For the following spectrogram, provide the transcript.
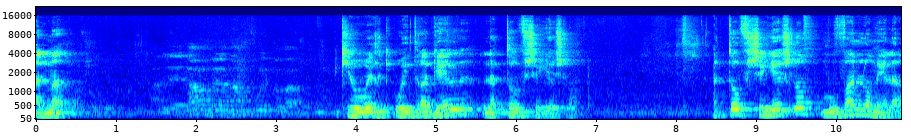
אני רוצה כי הוא, הוא התרגל לטוב שיש לו. הטוב שיש לו מובן לו מאליו.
